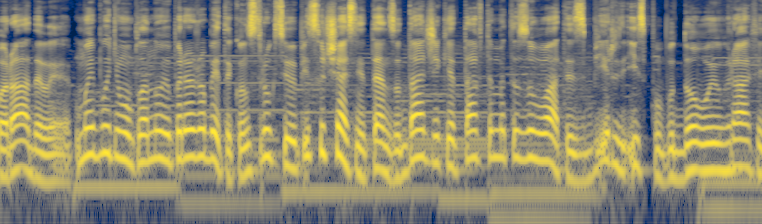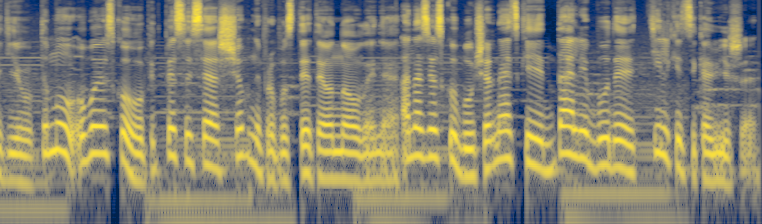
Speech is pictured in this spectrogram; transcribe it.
порадили. У майбутньому планую переробити конструкцію під сучасні тензодатчики та автоматизувати збір із побудовою графіків. Тому обов'язково підписуйся, щоб не пропустити оновлення. А на зв'язку був Чернецький. Далі буде тільки цікавіше.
